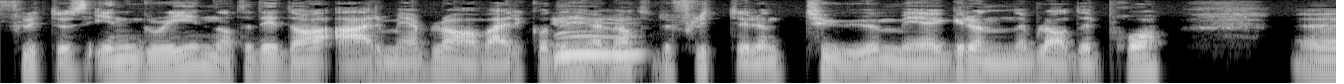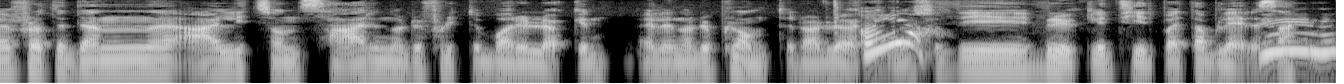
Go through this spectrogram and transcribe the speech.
flyttes in green, at de da er med bladverk og det Mm. hele, at du flytter en tue med grønne blader på. Eh, For at den er litt sånn sær når du flytter bare løken, eller når du planter da løkene, Oh, ja. så de bruker litt tid på å etablere seg. Mm.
